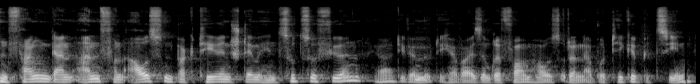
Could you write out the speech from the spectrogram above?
und fangen dann an, von außen Bakterienstämme hinzuzuführen, ja, die wir möglicherweise im Reformhaus oder in der Apotheke beziehen.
